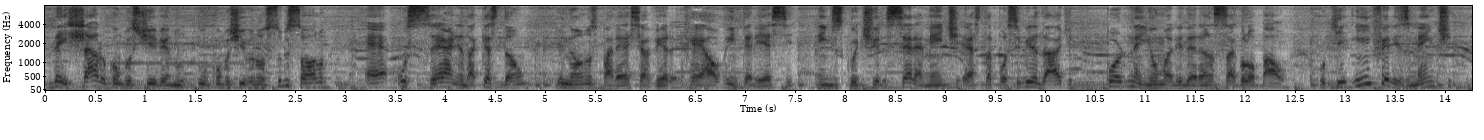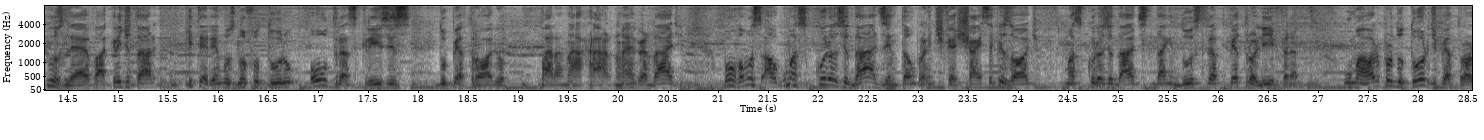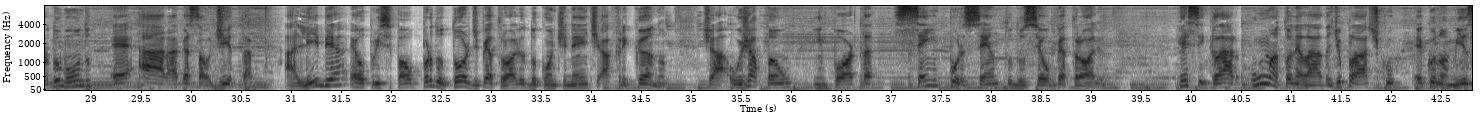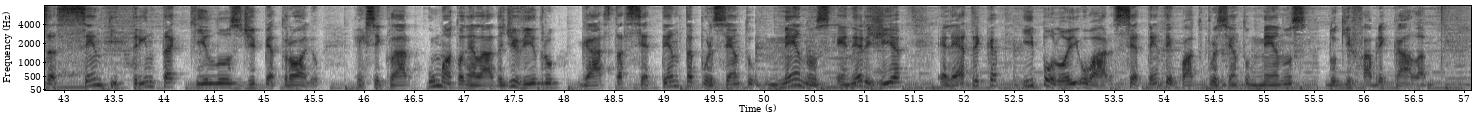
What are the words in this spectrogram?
deixar o combustível no, o combustível no subsolo é o cerne da questão e não nos parece haver real interesse em discutir seriamente esta possibilidade por nenhuma liderança global, o que infelizmente nos leva a acreditar que teremos no futuro outras crises do petróleo para narrar, não é verdade? Bom, vamos algumas curiosidades então para a gente fechar esse episódio, umas curiosidades da indústria petrolífera. O maior produtor de petróleo do mundo é a Arábia Saudita. A Líbia é o principal produtor de petróleo do continente africano. Já o Japão importa 100% do seu petróleo. Reciclar uma tonelada de plástico economiza 130 quilos de petróleo. Reciclar uma tonelada de vidro gasta 70% menos energia elétrica e polui o ar 74% menos do que fabricá-la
